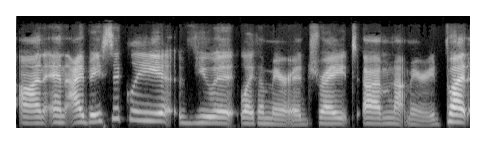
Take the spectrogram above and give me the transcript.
on. And I basically view it like a marriage, right? I'm not married, but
